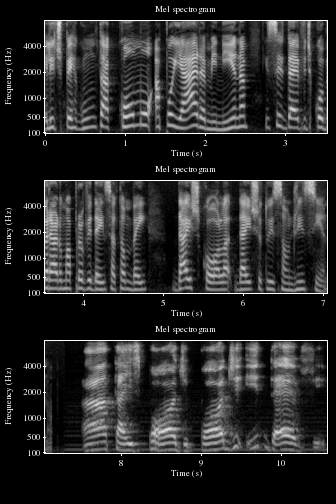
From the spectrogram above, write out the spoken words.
Ele te pergunta como apoiar a menina e se deve cobrar uma providência também da escola, da instituição de ensino. Ah, Thaís, pode, pode e deve.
